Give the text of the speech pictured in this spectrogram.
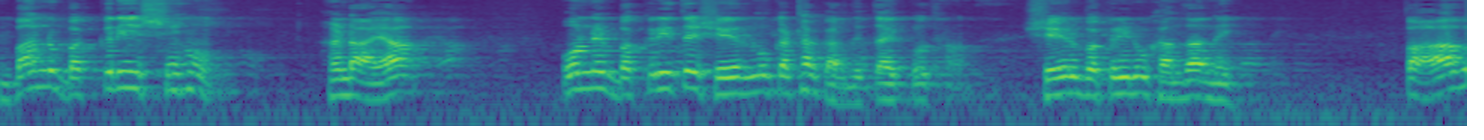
ਬਨ ਬੱਕਰੀ ਸਿੰਘੋਂ ਹੰਡਾਇਆ ਉਹਨੇ ਬੱਕਰੀ ਤੇ ਸ਼ੇਰ ਨੂੰ ਇਕੱਠਾ ਕਰ ਦਿੱਤਾ ਇੱਕੋ ਥਾਂ। ਸ਼ੇਰ ਬੱਕਰੀ ਨੂੰ ਖਾਂਦਾ ਨਹੀਂ। ਭਾਵ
